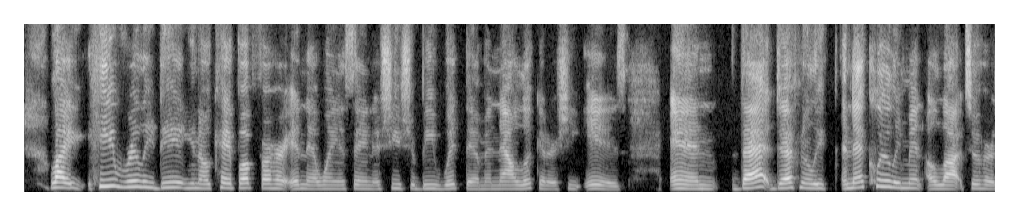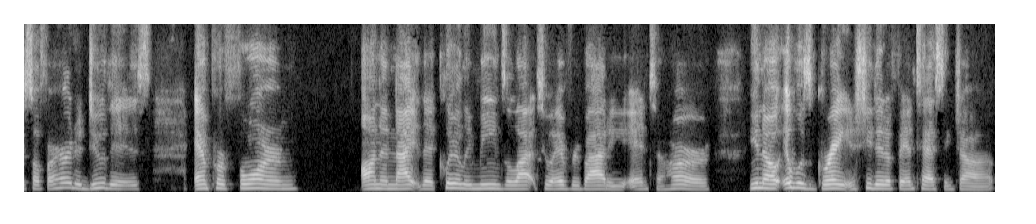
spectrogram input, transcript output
like he really did you know cape up for her in that way and saying that she should be with them and now look at her she is. And that definitely and that clearly meant a lot to her. So for her to do this and perform on a night that clearly means a lot to everybody and to her you know it was great and she did a fantastic job.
